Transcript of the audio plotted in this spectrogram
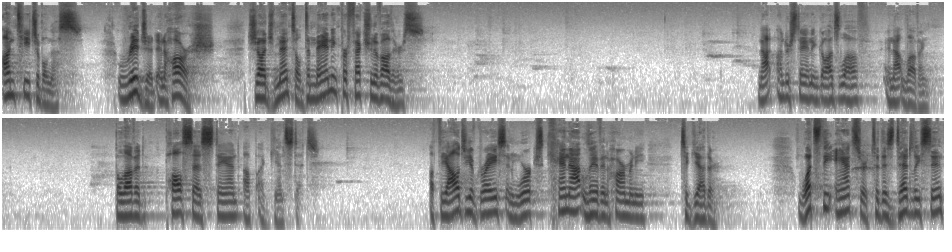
Unteachableness, rigid and harsh, judgmental, demanding perfection of others. Not understanding God's love and not loving. Beloved, Paul says, stand up against it. A theology of grace and works cannot live in harmony together. What's the answer to this deadly sin?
